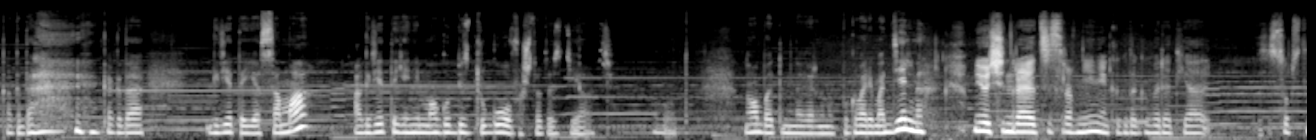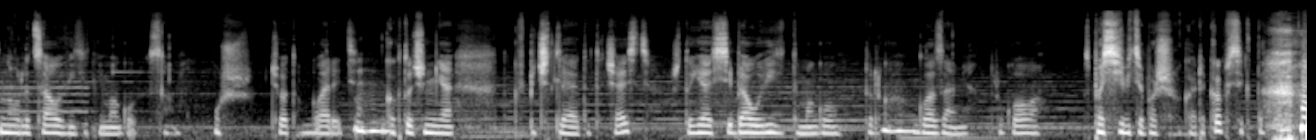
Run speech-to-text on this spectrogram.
Когда, когда где-то я сама, а где-то я не могу без другого что-то сделать. Вот. Но об этом, наверное, мы поговорим отдельно. Мне очень нравится сравнение, когда говорят, я собственного лица увидеть не могу сам. Уж что там говорить. Угу. Как-то очень меня впечатляет эта часть, что я себя увидеть-то могу только угу. глазами другого. Спасибо тебе большое, Галя, как всегда. Я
